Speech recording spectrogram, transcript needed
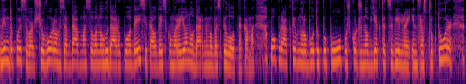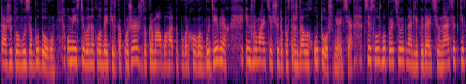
він дописував, що ворог завдав масованого удару по Одесі та Одеському району ударними безпілотниками. Попри активну роботу ППО, пошкоджено об'єкти цивільної інфраструктури та житлову забудову. У місті виникло декілька пожеж, зокрема у багатоповерхових будівлях. Інформація щодо постраждалих уточнюється. Всі служби працюють над ліквідацією наслідків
